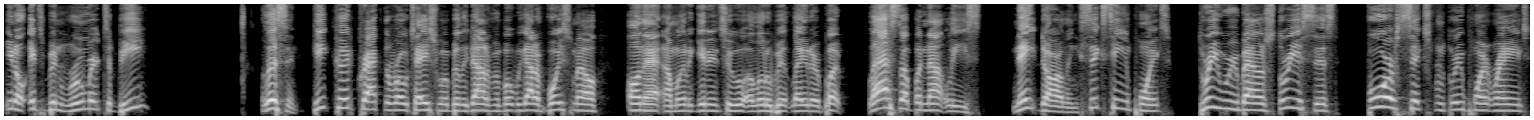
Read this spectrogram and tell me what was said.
you know, it's been rumored to be, listen, he could crack the rotation with Billy Donovan, but we got a voicemail on that I'm going to get into a little bit later. But last up but not least, Nate Darling, 16 points, three rebounds, three assists, four of six from three point range.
